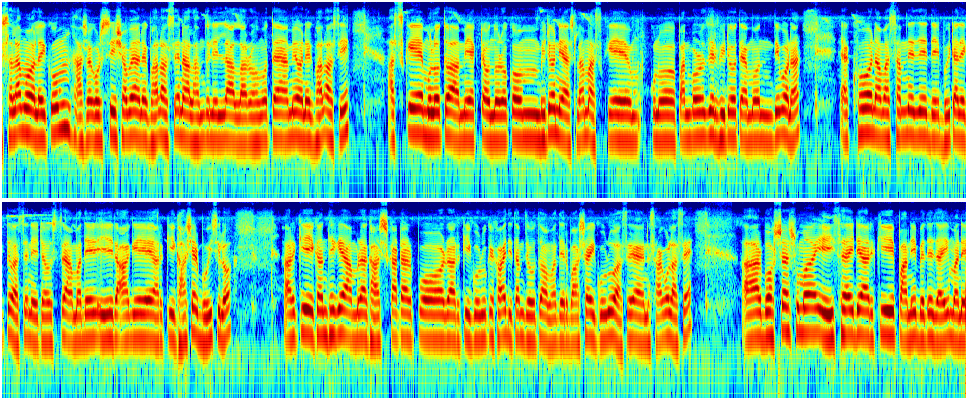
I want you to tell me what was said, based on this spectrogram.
আসসালামু আলাইকুম। আশা করছি সবাই অনেক ভালো আছেন। আলহামদুলিল্লাহ, আল্লাহর রহমতে আমি অনেক ভালো আছি। আজকে মূলত আমি একটা অন্যরকম ভিডিও নিয়ে আসলাম। আজকে কোনো পানবরজের ভিডিও তেমন দিব না। এখন আমার সামনে যে বইটা দেখতে পাচ্ছেন, এটা হচ্ছে আমাদের এর আগে আর কি ঘাসের বই ছিল। আর কি এখান থেকে আমরা ঘাস কাটার পর আর কি গরুকে খাওয়াই দিতাম, যেহেতু আমাদের বাসায় গরু আছে and ছাগল আছে। আর বর্ষার সময় এই সাইডে আর কি পানি বেঁধে যায় মানে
